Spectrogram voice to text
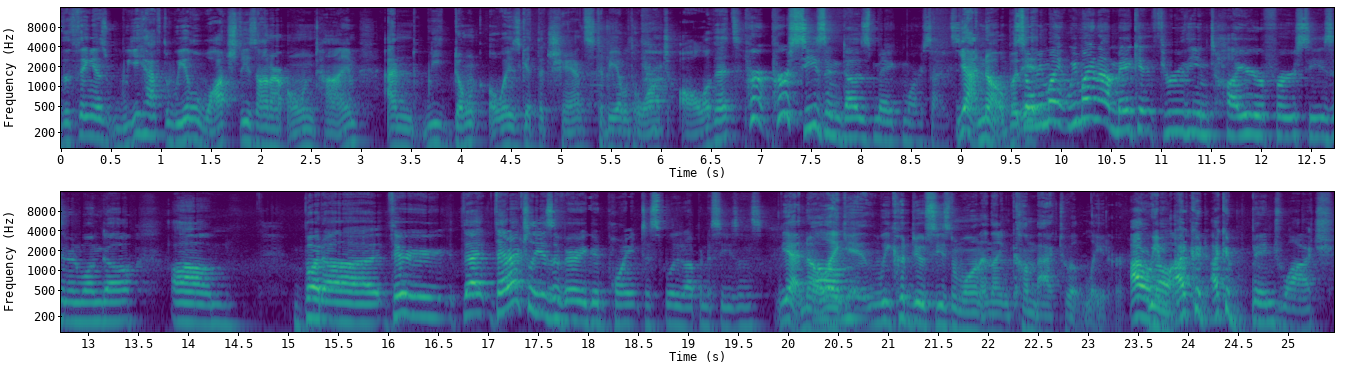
The thing is, we have to. We'll watch these on our own time, and we don't always get the chance to be able to watch all of it. Per per season does make more sense. Yeah, no, but So it- we might we might not make it through the entire first season in one go. Um, but uh, there that that actually is a very good point to split it up into seasons. yeah, no, like um, it- we could do season one and then come back to it later. I don't We know. might. I could I could binge watch.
